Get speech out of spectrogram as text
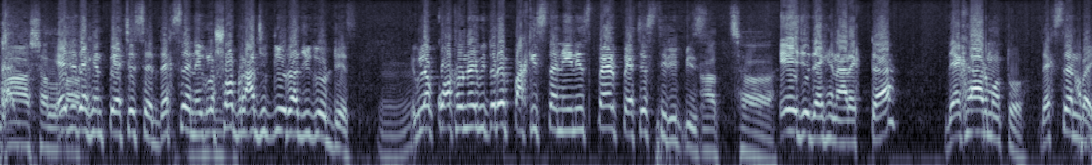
মাশাআল্লাহ। এই যে দেখেন প্যাচেসের দেখছেন? এগুলো সব রাজকীয় রাজকীয় ড্রেস এগুলো কটনের ভিতরে Pakistani inspire patches three piece আচ্ছা। এই যে দেখেন আরেকটা দেখার মতো। দেখছেন ভাই?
